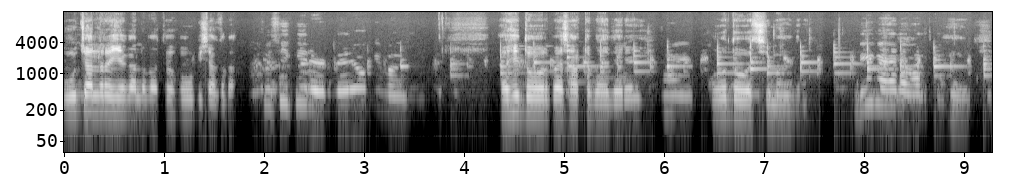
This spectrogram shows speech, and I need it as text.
ਉਹ ਚੱਲ ਰਹੀ ਹੈ ਗੱਲਬਾਤ ਹੋ ਵੀ ਸਕਦਾ। ਤੁਸੀਂ ਕੀ ਰੇਟ ਦੇ ਰਹੇ ਹੋ ਕੀ ਮੰਗਦੇ ਹੋ? ਅਸੀਂ 2 ਰੁਪਏ 60 ਪੈਸੇ ਦੇ ਰਹੇ ਹਾਂ। ਉਹ 280 ਮੰਗਦੇ ਨੇ। 20 ਪੈਸੇ ਦਾ ਫ਼ਰਕ ਹਾਂਜੀ।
